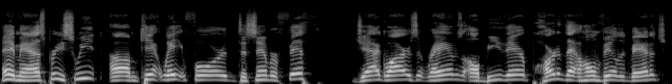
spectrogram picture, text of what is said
hey man, that's pretty sweet. Um can't wait for December 5th. Jaguars at Rams. I'll be there, part of that home field advantage,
